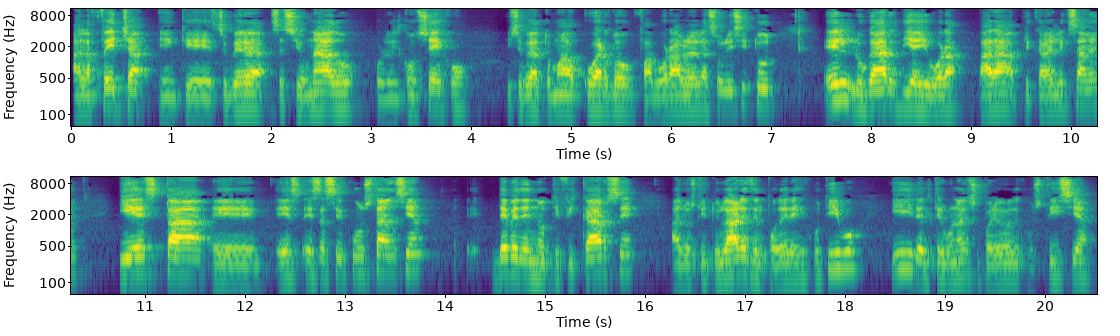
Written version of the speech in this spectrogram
a la fecha en que se hubiera sesionado por el Consejo y se hubiera tomado acuerdo favorable a la solicitud, el lugar, día y hora para aplicar el examen. Y esta, eh, circunstancia eh, debe de notificarse a los titulares del Poder Ejecutivo y del Tribunal Superior de Justicia,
